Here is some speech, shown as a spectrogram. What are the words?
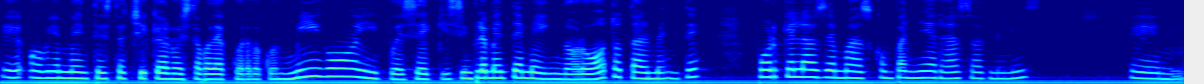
Eh, obviamente esta chica no estaba de acuerdo conmigo y pues X simplemente me ignoró totalmente porque las demás compañeras adminis em,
